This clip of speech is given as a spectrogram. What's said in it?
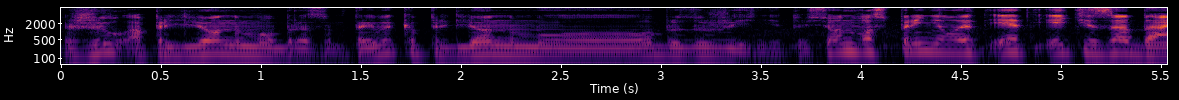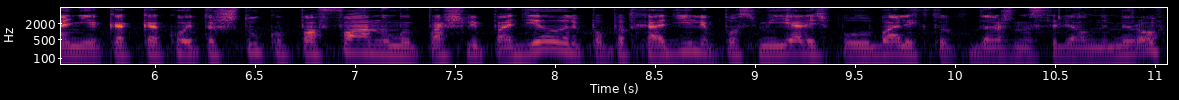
жил определенным образом, привык к определенному образу жизни. То есть он воспринял эти задания как какую-то штуку по фану мы пошли, поделали, поподходили, посмеялись, поулыбались, кто-то даже настрелял номеров.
